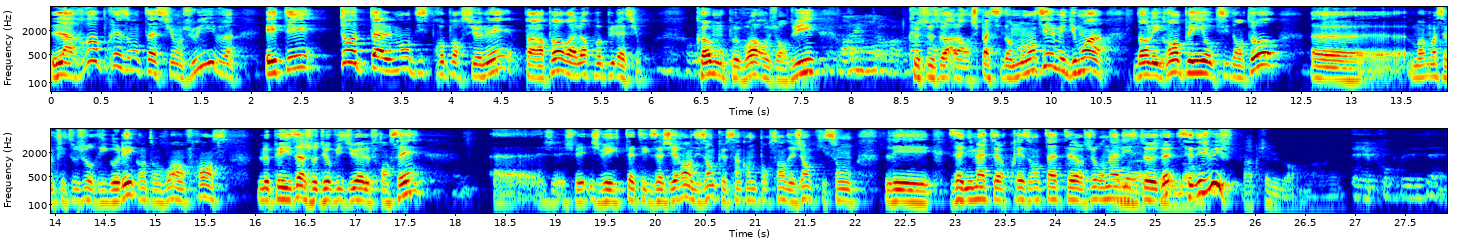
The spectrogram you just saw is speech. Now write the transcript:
la représentation juive était totalement disproportionnée par rapport à leur population. Comme on peut voir aujourd'hui, que ce soit, alors je sais pas si dans le monde entier, mais du moins dans les grands pays occidentaux, euh, moi, moi ça me fait toujours rigoler quand on voit en France le paysage audiovisuel français. Euh, je, je vais, je vais peut-être exagérer en disant que 50% des gens qui sont les animateurs, présentateurs, journalistes, c'est des juifs. Absolument. Et les propriétaires.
